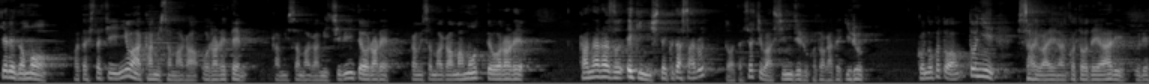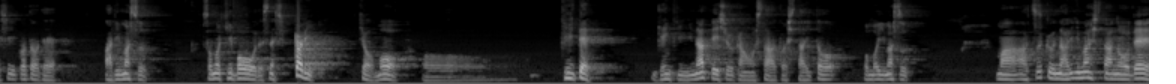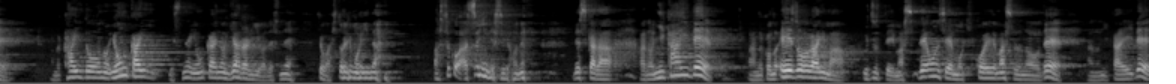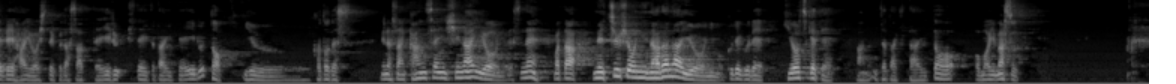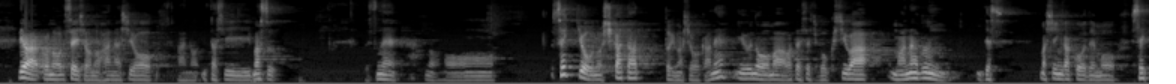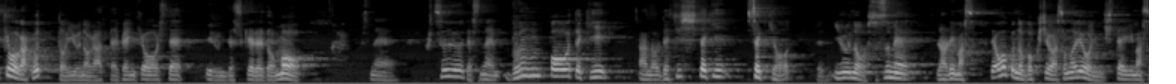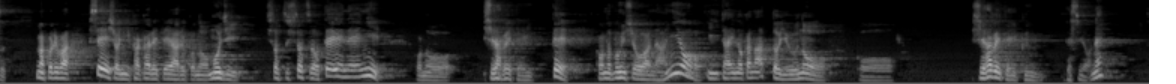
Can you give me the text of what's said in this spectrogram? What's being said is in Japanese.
けれども私たちには神様がおられて神様が導いておられ神様が守っておられ必ず益にしてくださると私たちは信じることができる。このことは本当に幸いなことであり嬉しいことであります。その希望をですね、しっかり今日も聞いて元気になって一週間をスタートしたいと思います。まあ暑くなりましたので、街道の4階ですね、4階のギャラリーはですね、今日は一人もいない。あそこは暑いんですよね。ですから、あの2階であの、この映像が今映っています。で、音声も聞こえますので、あの、2階で礼拝をしてくださっている、していただいているということです。皆さん感染しないようにですね、また熱中症にならないようにもくれぐれ気をつけてあのいただきたいと思います。では、この聖書の話をあのいたします。ですね、あの説教の仕方と言いましょうかね、いうのをまあ私たち牧師は学ぶんです。まあ進学校でも説教学というのがあって勉強をしているんですけれども、ですね、普通ですね、文法的、あの、歴史的説教っていうのを進められます。で、多くの牧師はそのようにしています。まあこれは聖書に書かれてあるこの文字一つ一つを丁寧にこの調べていって、この文章は何を言いたいのかなというのを、こう、調べていくんですよね。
